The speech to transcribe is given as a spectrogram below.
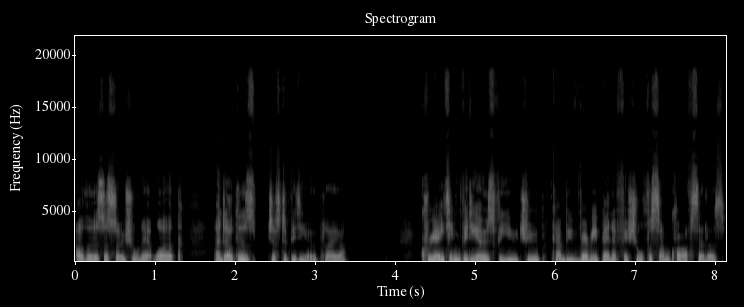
others a social network, and others just a video player. Creating videos for YouTube can be very beneficial for some craft sellers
